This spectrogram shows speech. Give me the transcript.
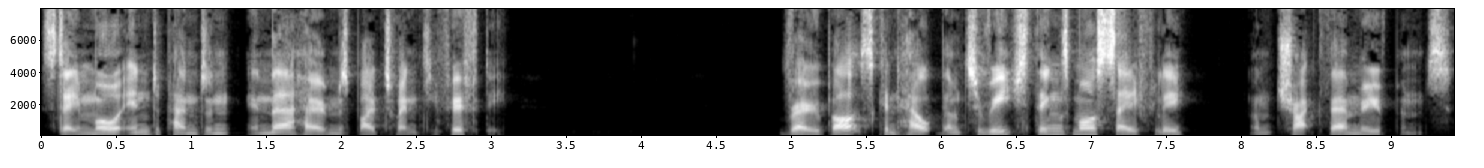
stay more independent in their homes by 2050. Robots can help them to reach things more safely and track their movements.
